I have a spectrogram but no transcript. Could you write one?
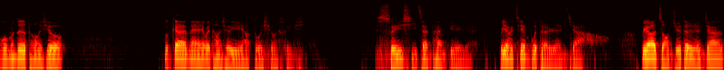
我们这个同修，我盖那一位同修也要多修随喜，随喜赞叹别人，不要见不得人家好，不要总觉得人家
